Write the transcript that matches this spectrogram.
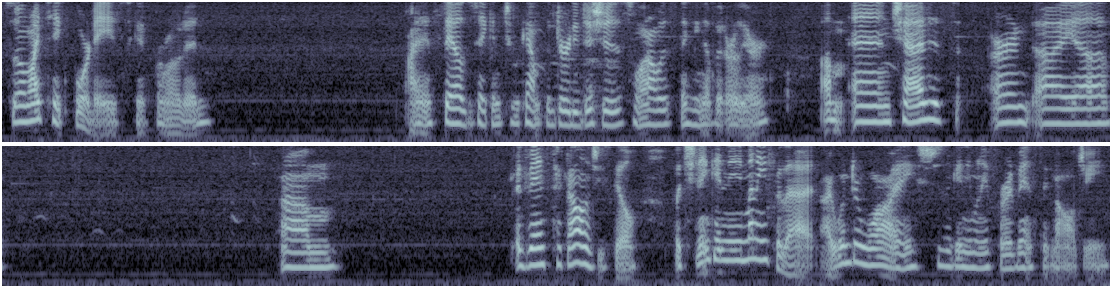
So it might take four days to get promoted. I failed to take into account the dirty dishes when I was thinking of it earlier. Um, and Chad has earned a, uh, um, advanced technology skill. But she didn't get any money for that. I wonder why she doesn't get any money for advanced technology.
